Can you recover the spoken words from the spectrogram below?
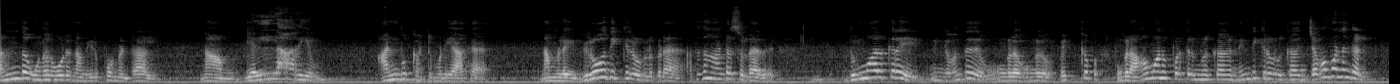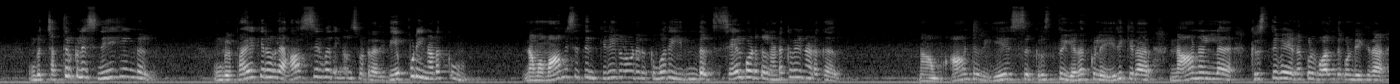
அந்த உணர்வோடு நாம் இருப்போம் என்றால் நாம் எல்லாரையும் அன்பு கட்டுமுடியாக நம்மளை விரோதிக்கிறவர்கள் கூட அதுதான் ஆண்டர் சொல்கிறாரு துன்மார்க்கரை நீங்கள் வந்து உங்களை உங்களை வெட்க உங்களை அவமானப்படுத்துறவங்களுக்காக நிந்திக்கிறவங்களுக்காக ஜபம் பண்ணுங்கள். உங்கள் சத்துருக்களை சிநேகியுங்கள். உங்களை பயக்கிறவர்களை ஆசீர்வதிங்கள்னு சொல்கிறார் இது எப்படி நடக்கும்? நம்ம மாமிசத்தின் கிரைகளோடு இருக்கும்போது இந்த செயல்பாடுகள் நடக்கவே நடக்காது. நாம் ஆண்டவர் இயேசு கிறிஸ்து எனக்குள்ளே இருக்கிறார். நான் அல்ல கிறிஸ்துவே எனக்குள் வாழ்ந்து கொண்டிருக்கிறார்.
